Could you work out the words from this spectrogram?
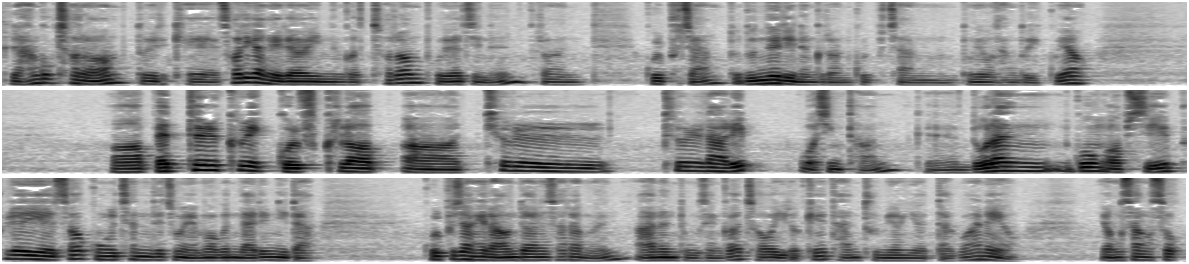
그 한국처럼 또 이렇게 서리가 내려 있는 것처럼 보여지는 그런 골프장, 또 눈 내리는 그런 골프장 동영상도 있고요. 어, 배틀 크릭 골프 클럽, 어, 툴, 툴라립, 워싱턴. 그 노란 공 없이 플레이해서 공을 찾는데 좀 애먹은 날입니다. 골프장에 라운드하는 사람은 아는 동생과 저 이렇게 단 두 명이었다고 하네요. 영상 속,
